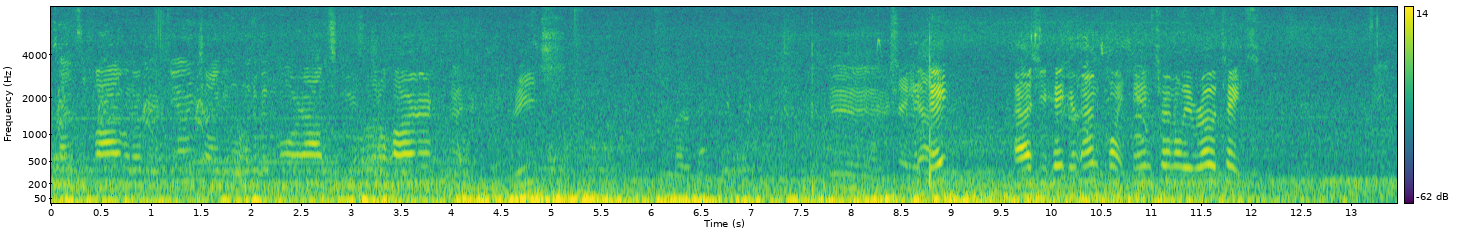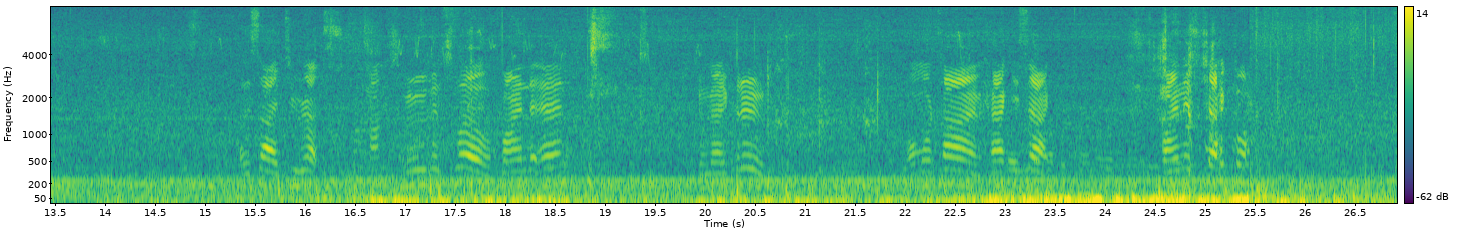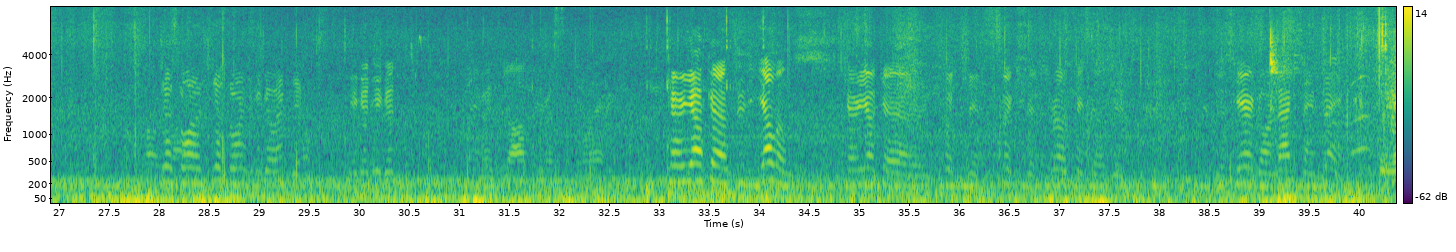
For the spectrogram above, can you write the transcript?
Intensify whatever you're feeling. Try to get a little bit more out. Squeeze a little harder. Reach. As you hit your end point, internally rotates. Other side, two reps. Smooth and slow. Find the end. Come back through. One more time. Hacky sack. Find this checkpoint. Just one, just one. You can go in. Yeah. You're good, you're good. Carioca through the yellows. Carioca, quick shifts, quick shifts. Rotate those hips. Here, going back, same thing.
